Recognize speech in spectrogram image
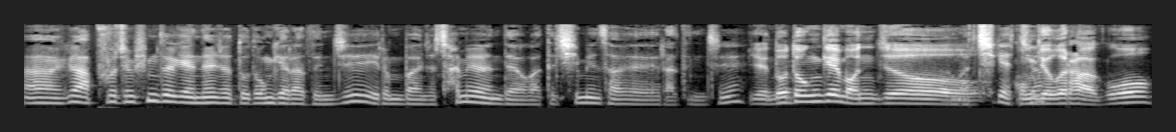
아, 이게 앞으로 좀 힘들겠네. 이제 노동계라든지 이른바 이제 참여연대와 같은 시민사회라든지. 예, 노동계 먼저? 공격을 하고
